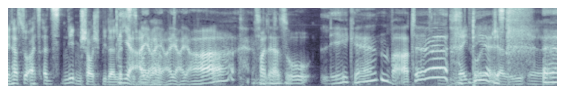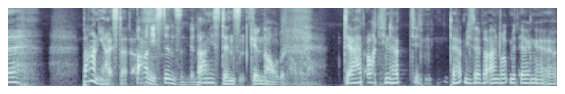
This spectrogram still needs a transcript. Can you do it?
den hast du als, als Nebenschauspieler letztes ja, Mal ja, gehabt. Ja, ja, ja, ja. Weil er so legen, warte. Der ist, äh, äh, Barney heißt er da. Barney Stinson, genau. Barney Stinson, genau. Genau, genau, genau. Der hat auch, den hat, den, der hat mich sehr beeindruckt mit irgendeiner,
